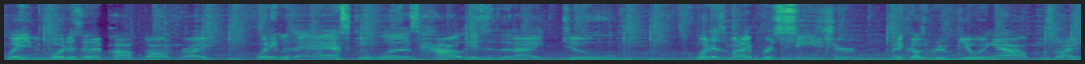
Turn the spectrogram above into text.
way before this had popped off, right? What he was asking was, how is it that I do, what is my procedure when it comes to reviewing albums, right?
